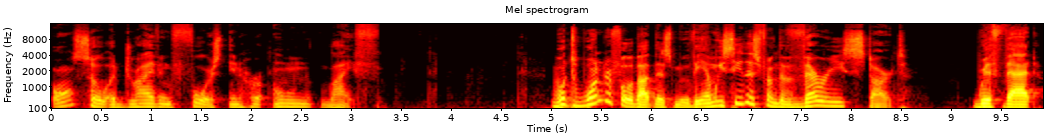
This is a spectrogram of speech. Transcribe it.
also a driving force in her own life. What's wonderful about this movie, and we see this from the very start, with that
